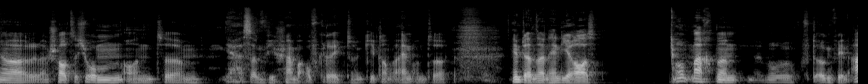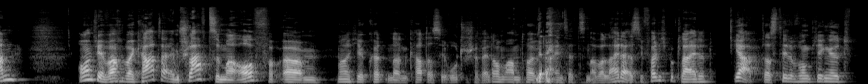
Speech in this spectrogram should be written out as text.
äh, schaut sich um und ähm, ja, ist irgendwie scheinbar aufgeregt und geht dann rein und äh, nimmt dann sein Handy raus und macht dann, ruft irgendwen an und wir wachen bei Carter im Schlafzimmer auf. Ähm, hier könnten dann Carters erotische Weltraumabenteuer wieder einsetzen, aber leider ist sie völlig bekleidet. Ja, das Telefon klingelt.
